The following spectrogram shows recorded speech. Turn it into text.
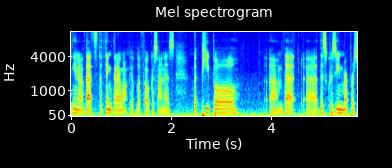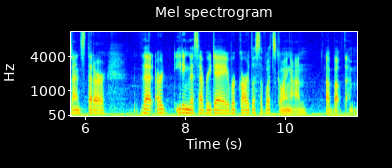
you know that's the thing that i want people to focus on is the people um, that uh, this cuisine represents that are that are eating this every day regardless of what's going on above them.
